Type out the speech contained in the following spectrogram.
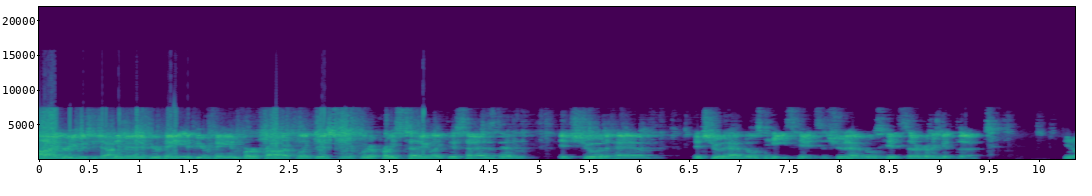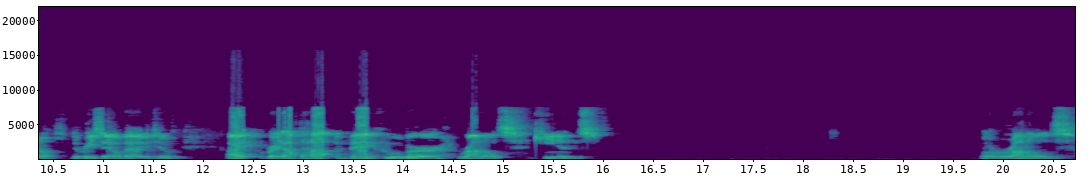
I agree with you, Johnny. Man, if you're paying if you're paying for a product like this with a, with a price tag like this has, then it should have it should have those case hits. It should have those hits that are going to get the you know the resale value too. All right, right off the hop, Vancouver, Ronalds, Keenans, or Ronalds.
